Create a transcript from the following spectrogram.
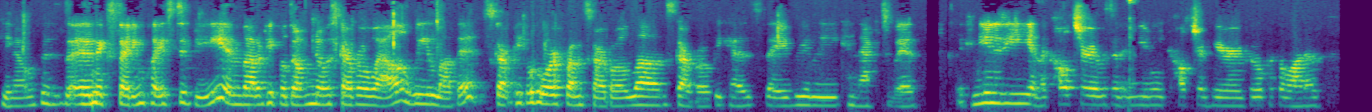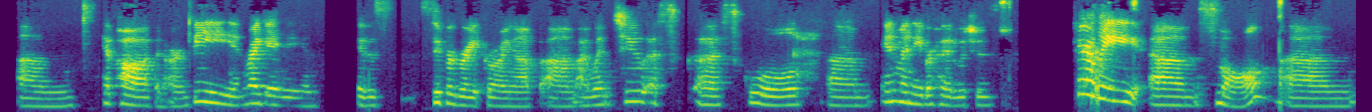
you know, this is an exciting place to be, and a lot of people don't know Scarborough well. We love it. Scar- people who are from Scarborough love Scarborough because they really connect with the community and the culture. It was a unique culture here. Grew up with a lot of um, hip hop and R and B and reggae, and it was super great growing up. Um, I went to a school um, in my neighborhood, which was fairly um, small, um,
